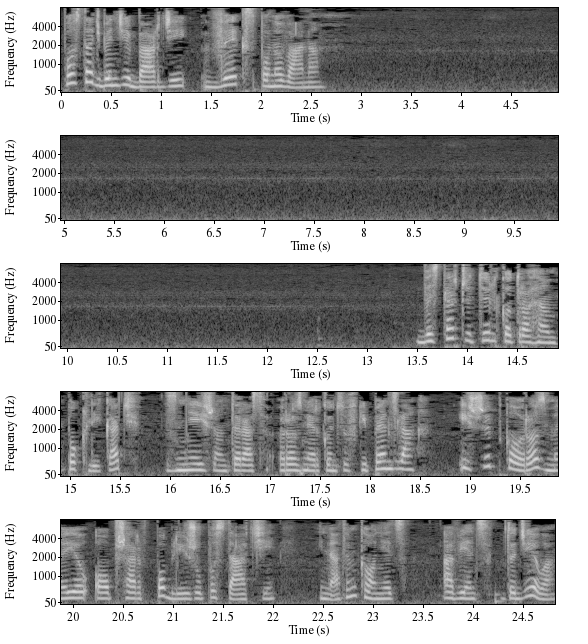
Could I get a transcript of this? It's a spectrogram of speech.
postać będzie bardziej wyeksponowana. Wystarczy tylko trochę poklikać, zmniejszę teraz rozmiar końcówki pędzla i szybko rozmyję obszar w pobliżu postaci. I na tym koniec, a więc do dzieła.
